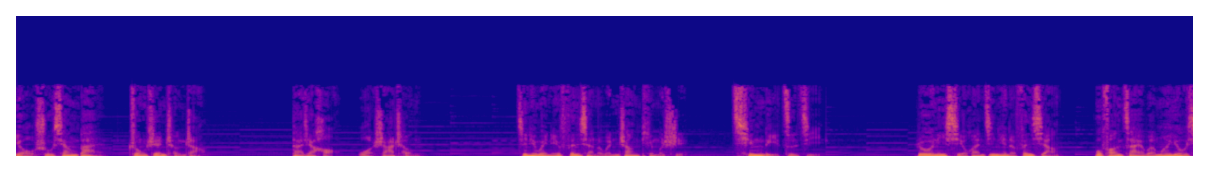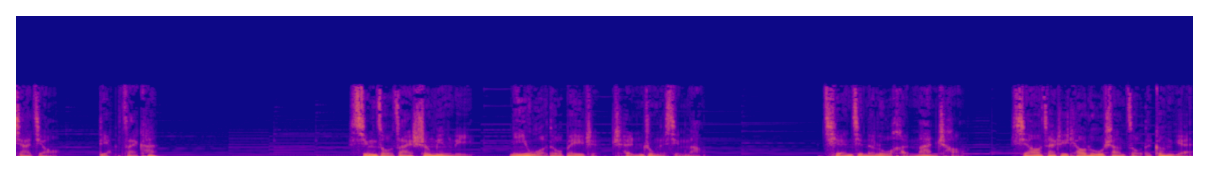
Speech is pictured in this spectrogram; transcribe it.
有书相伴，终身成长。大家好，我是阿成。今天为您分享的文章题目是《清理自己》。如果你喜欢今天的分享，不妨在文末右下角点个再看。行走在生命里，你我都背着沉重的行囊。前进的路很漫长，想要在这条路上走得更远，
